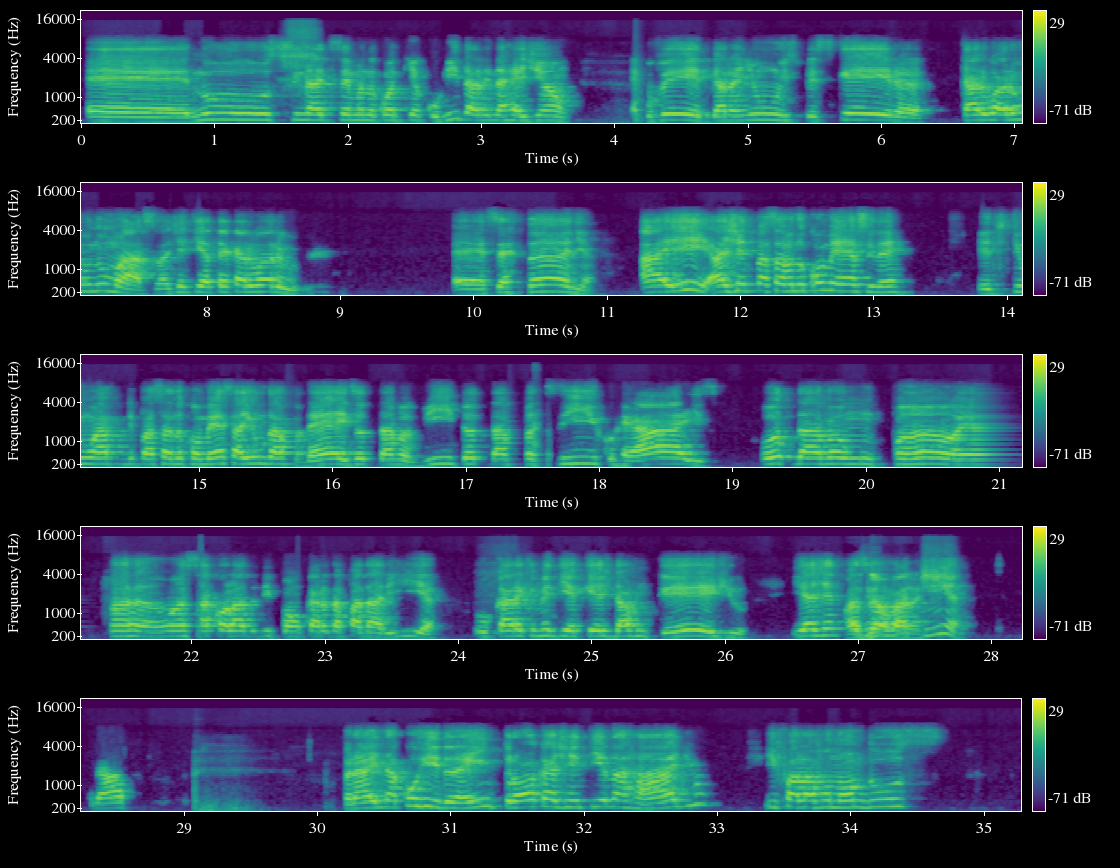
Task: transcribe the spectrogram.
é, nos finais de semana, quando tinha corrida ali na região, o Verde, Garanhuns, Pesqueira, Caruaru no máximo, a gente ia até Caruaru, é, Sertânia, Aí a gente passava no comércio, né? Eles tinham o hábito de passar no comércio, aí um dava 10, outro dava 20, outro dava 5 reais, outro dava um pão, é, uma, uma, sacolada de pão, o cara da padaria, o cara que vendia queijo dava um queijo, e a gente fazia uma vaquinha pra, pra ir na corrida, né? E em troca a gente ia na rádio e falava o nome dos,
